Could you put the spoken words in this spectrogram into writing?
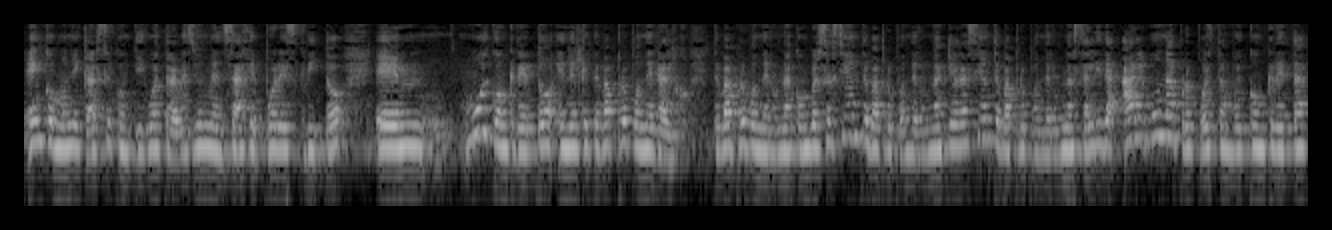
en comunicarse contigo a través de un mensaje por escrito. Em, muy concreto en el que te va a proponer algo. Te va a proponer una conversación, te va a proponer una aclaración, te va a proponer una salida, alguna propuesta muy concreta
